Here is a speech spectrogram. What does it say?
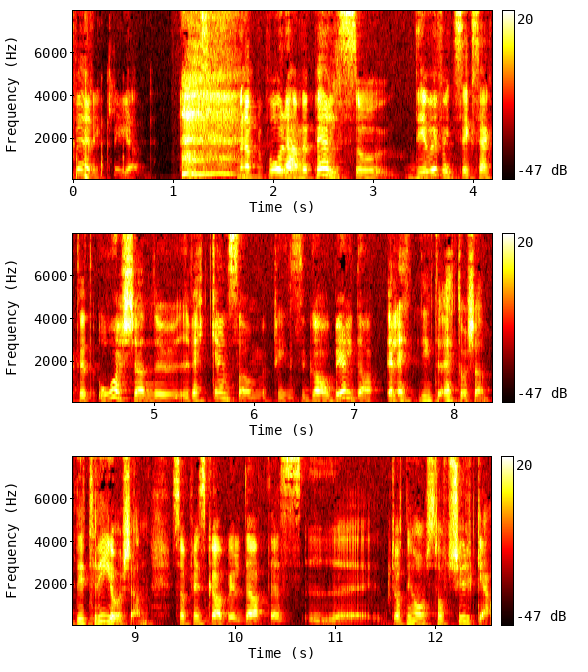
verkligen. Men apropå det här med päls så det var ju faktiskt exakt ett år sedan nu i veckan som prins Gabriel döptes, eller inte ett år sedan, det är tre år sedan som prins Gabriel döptes i eh, Drottningholms slottskyrka.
